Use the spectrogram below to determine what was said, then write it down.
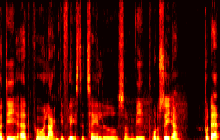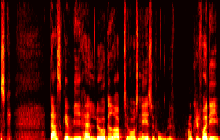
Fordi at på langt de fleste talelyde, som vi producerer på dansk, der skal vi have lukket op til vores næsehule. Okay. Fordi,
